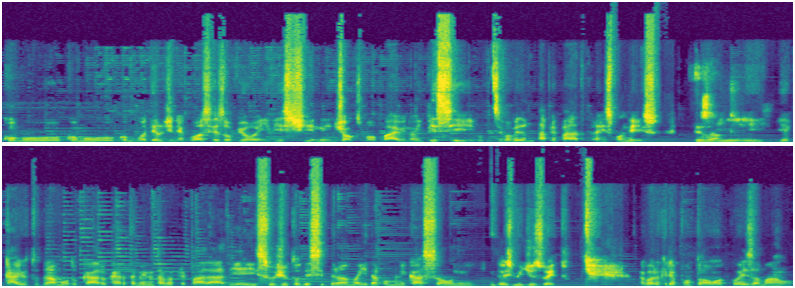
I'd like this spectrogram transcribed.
como, como, como modelo de negócio, resolveu investir em jogos mobile e não em PC. O desenvolvedor não está preparado para responder isso. Exato. E, e, caiu tudo na mão do cara, o cara também não estava preparado, e aí surgiu todo esse drama aí da comunicação em, em 2018. Agora eu queria pontuar uma coisa, Marlon,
